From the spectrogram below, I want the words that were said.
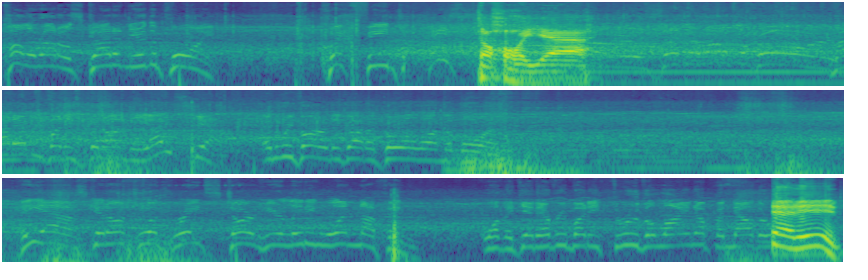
Colorado's got it near the point. Quick feed. Oh, yeah. Not everybody's been on the ice yet, and we've already got a goal on the board. The Avs get off to a great start here, leading 1-0. Well, they get everybody through the lineup, and now they're... Yeah, it did.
